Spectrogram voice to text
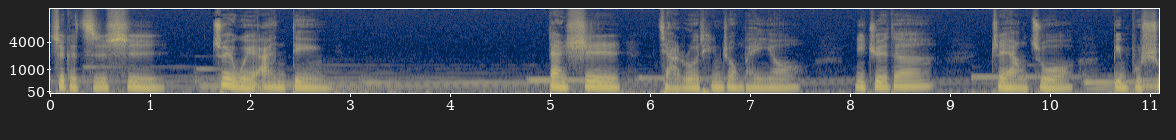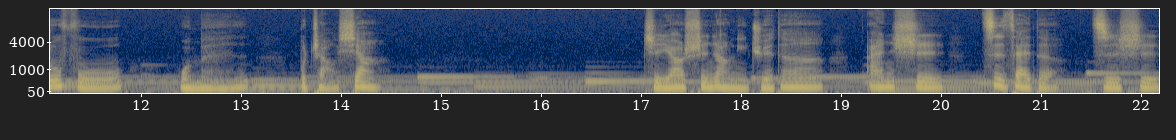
这个姿势最为安定。但是，假若听众朋友，你觉得，这样做并不舒服，我们不着相。只要是让你觉得安适自在的姿势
